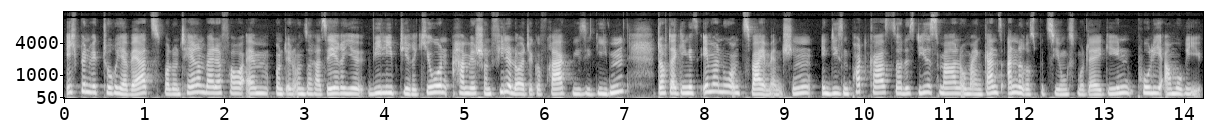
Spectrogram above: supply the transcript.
Ich bin Viktoria Werz, Volontärin bei der VRM und in unserer Serie Wie liebt die Region haben wir schon viele Leute gefragt, wie sie lieben. Doch da ging es immer nur um zwei Menschen. In diesem Podcast soll es dieses Mal um ein ganz anderes Beziehungsmodell gehen, Polyamorie.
